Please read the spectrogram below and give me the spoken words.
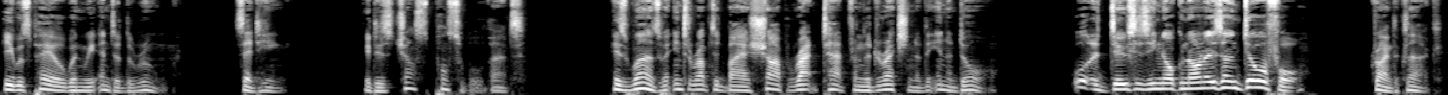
He was pale when we entered the room, said he. It is just possible that. His words were interrupted by a sharp rat tat from the direction of the inner door. What the deuce is he knocking on his own door for? cried the clerk.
